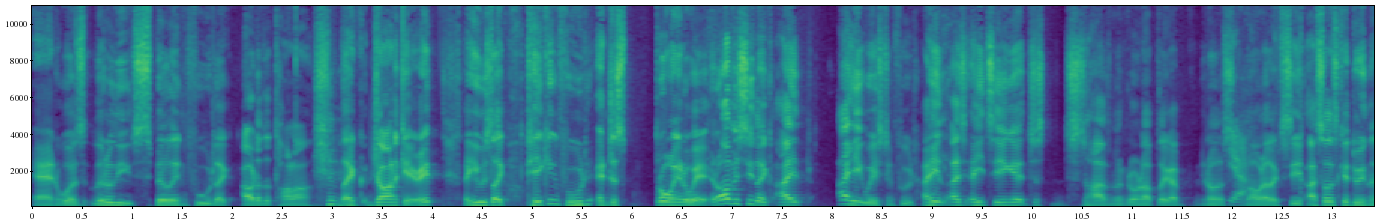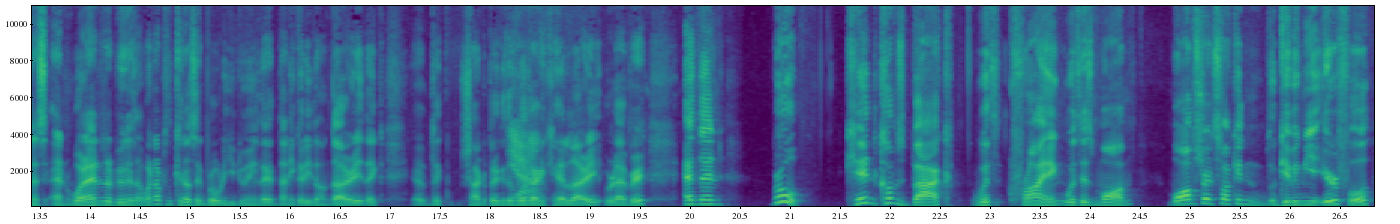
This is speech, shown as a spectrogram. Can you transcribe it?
and was literally spilling food like out of the tala, like John K. Right? Like he was like taking food and just throwing it away. And obviously, like I. I hate wasting food. I hate I, I hate seeing it. Just just haven't been grown up. Like I, you know, that's Yeah. not what I like to see. I saw this kid doing this, and what I ended up doing is I went up to the kid. I was like, "Bro, what are you doing? Like, dani kari da hunda, right? Like, uh, like shot ke to ho Yeah. jaake right? Whatever." And then, bro, kid comes back with crying with his mom. Mom starts fucking giving me an earful.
